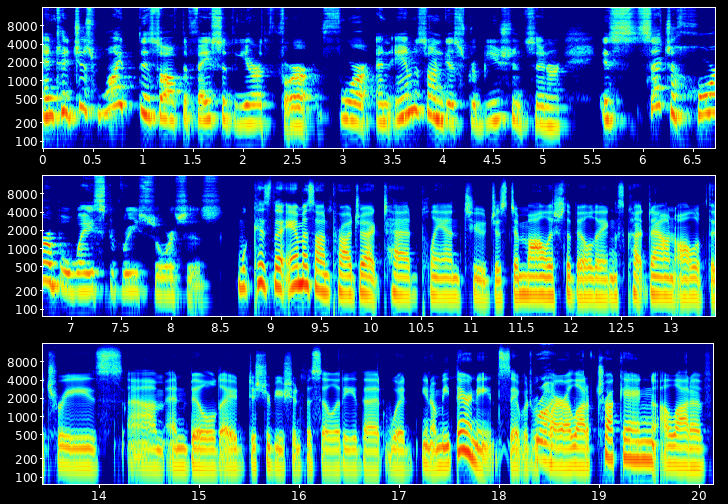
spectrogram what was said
and to just wipe this off the face of the earth for for an Amazon distribution center is such a horrible waste of resources. Because well, the Amazon project had planned to just demolish the buildings, cut down all of the trees, um, and build a distribution facility that would, you know, meet their needs. It would require right. a lot of trucking, a lot of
